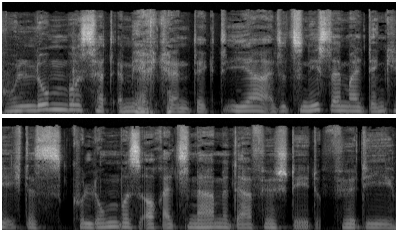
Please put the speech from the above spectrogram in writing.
Kolumbus hat Amerika entdeckt. Ja, also zunächst einmal denke ich, dass Kolumbus auch als Name dafür steht, für die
